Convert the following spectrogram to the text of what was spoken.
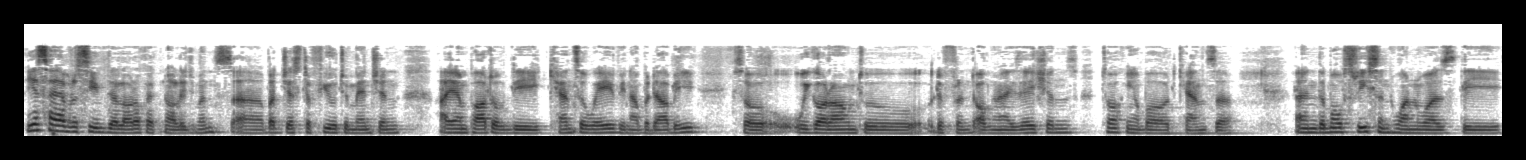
Yes, I have received a lot of acknowledgements, uh, but just a few to mention. I am part of the Cancer Wave in Abu Dhabi. So we go around to different organizations talking about cancer. And the most recent one was the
